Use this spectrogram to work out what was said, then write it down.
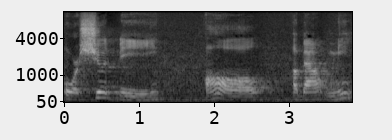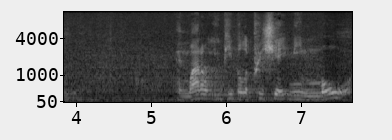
or should be all about me. And why don't you people appreciate me more?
